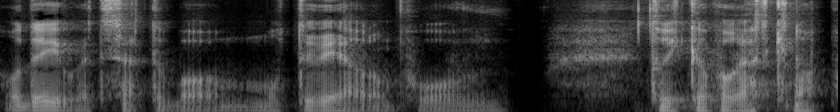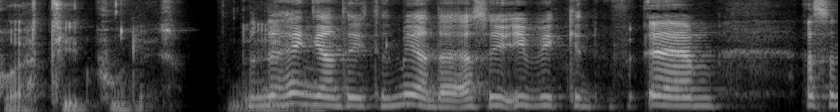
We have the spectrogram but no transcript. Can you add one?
Och det är ju ett sätt att bara motivera dem på att trycka på rätt knapp på rätt tidpunkt. Liksom. Det... Men det hänger jag inte riktigt med där. Alltså, i vilket, ähm, alltså,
